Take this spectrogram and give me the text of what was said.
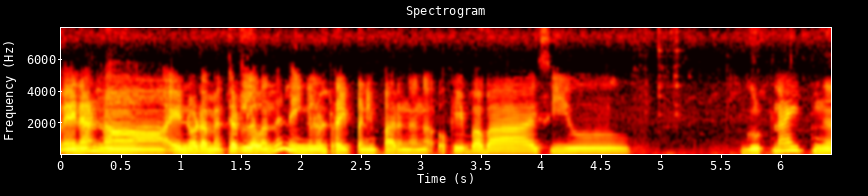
வேணா நான் என்னோடய மெத்தடில் வந்து நீங்களும் ட்ரை பண்ணி பாருங்கங்க. Okay bye see you good நைட்ங்க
